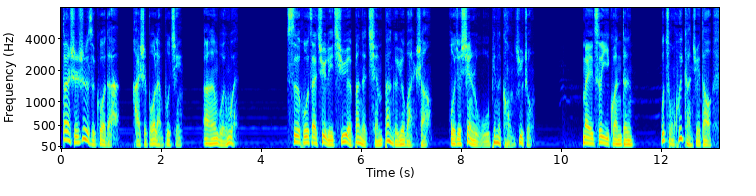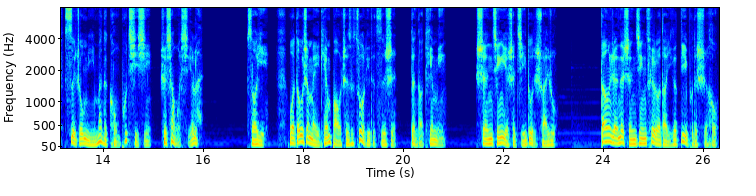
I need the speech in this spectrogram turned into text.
但是日子过得……还是波澜不惊，安安稳稳，似乎在距离七月半的前半个月晚上，我就陷入无边的恐惧中。每次一关灯，我总会感觉到四周弥漫的恐怖气息是向我袭来，所以我都是每天保持着坐立的姿势，等到天明，神经也是极度的衰弱。当人的神经脆弱到一个地步的时候，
